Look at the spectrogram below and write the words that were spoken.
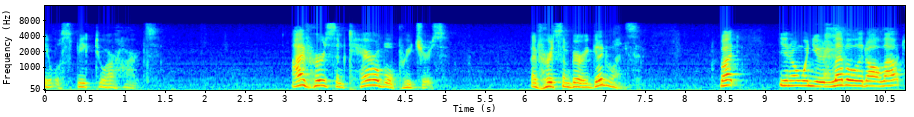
it will speak to our hearts. I've heard some terrible preachers I've heard some very good ones. But, you know, when you level it all out,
